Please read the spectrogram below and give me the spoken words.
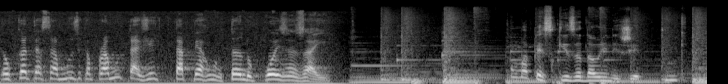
Eu canto essa música para muita gente que está perguntando coisas aí. Uma pesquisa da ONG Think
